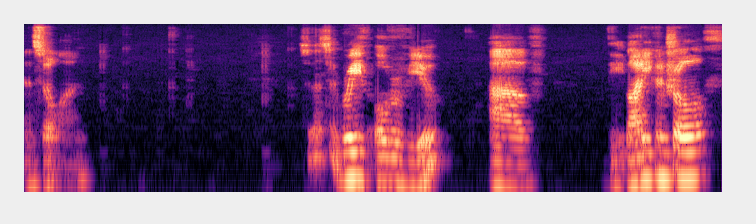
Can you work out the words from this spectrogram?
and so on. So that's a brief overview of the body controls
